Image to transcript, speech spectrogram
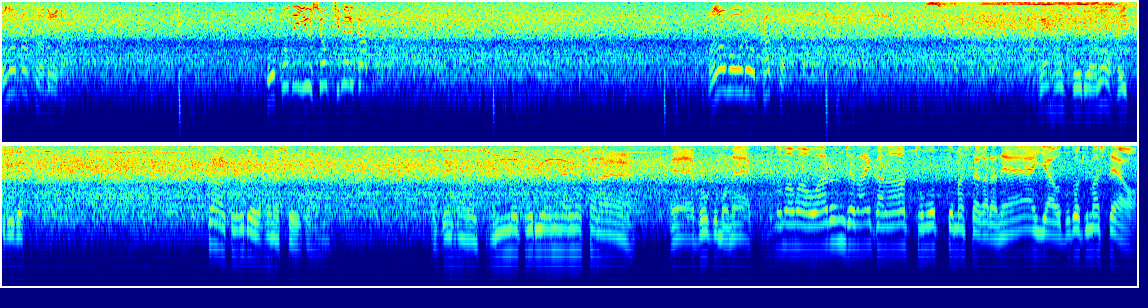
このパスはどうだ？ここで優勝決めるか？このボールをカット。前半終了のホイッスルです。さあここでお話を伺います。前半は点の取り合いになりましたね。えー僕もねこのまま終わるんじゃないかなと思ってましたからね。いや驚きましたよ。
